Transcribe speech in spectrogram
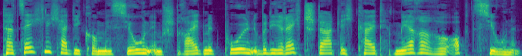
Tatsächlich hat die Kommission im Streit mit Polen über die Rechtsstaatlichkeit mehrere Optionen.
